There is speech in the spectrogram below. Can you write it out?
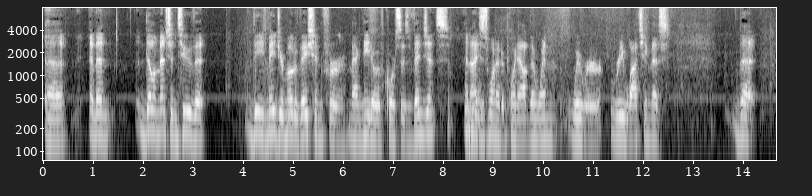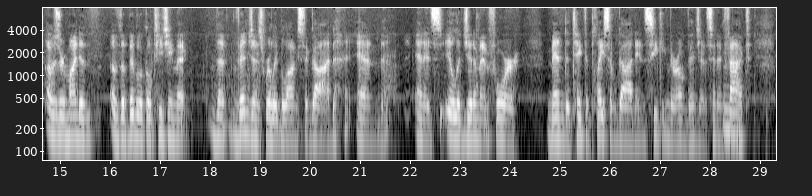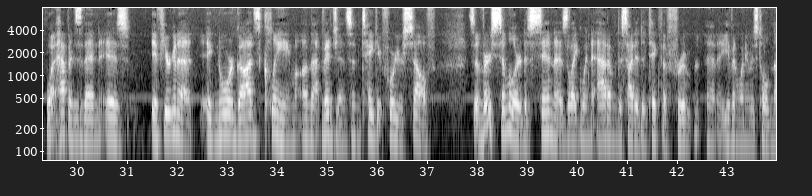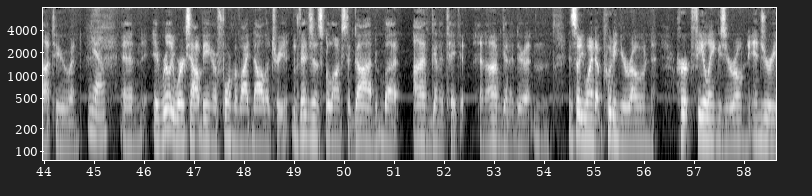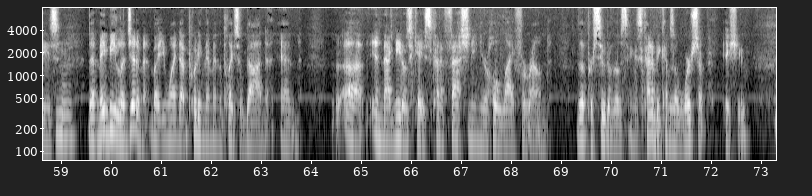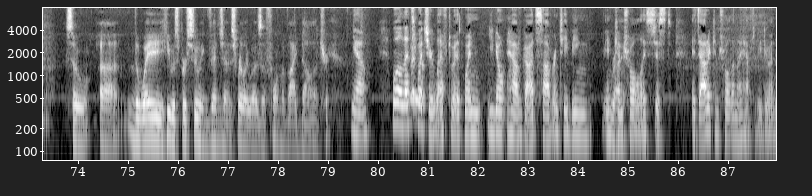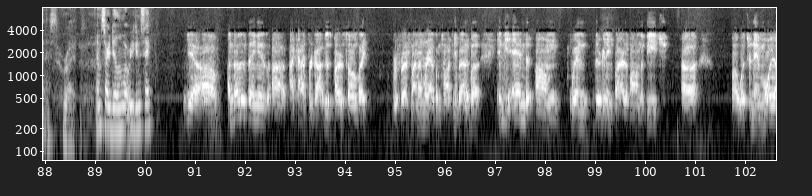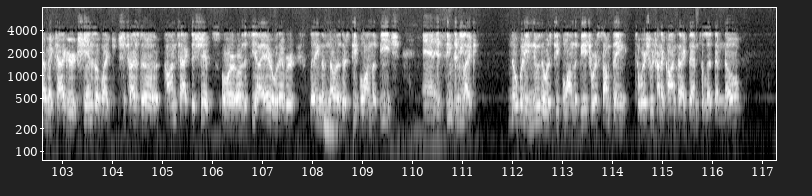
Uh, and then Dylan mentioned too that the major motivation for Magneto, of course, is vengeance. And I just wanted to point out that when we were rewatching this, that I was reminded of the biblical teaching that that vengeance really belongs to God, and and it's illegitimate for men to take the place of God in seeking their own vengeance. And in mm-hmm. fact, what happens then is if you're going to ignore God's claim on that vengeance and take it for yourself, it's very similar to sin as like when Adam decided to take the fruit, and even when he was told not to, and Yeah. and it really works out being a form of idolatry. Vengeance belongs to God, but I'm going to take it and I'm going to do it. And, and so you wind up putting your own hurt feelings, your own injuries mm-hmm. that may be legitimate, but you wind up putting them in the place of God. And uh, in Magneto's case, kind of fashioning your whole life around the pursuit of those things kind of becomes a worship issue. So uh, the way he was pursuing vengeance really was a form of idolatry. Yeah. Well, that's what you're left with when you don't have God's sovereignty being in Right. control. It's just, it's out of control, and I have to be doing this. Right. I'm sorry, Dylan. What were you going to say? Yeah. Um, another thing is, uh, I kind of forgot this part, so like refresh my memory as I'm talking about it. But in the end, um, when they're getting fired upon on the beach, uh, uh, what's her name, Moira MacTaggert, she ends up like she tries to contact the ships or, or the CIA or whatever, letting them know that there's people on the beach. And it seemed to me like nobody knew there was people on the beach or something to where she was trying to contact them to let them know.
